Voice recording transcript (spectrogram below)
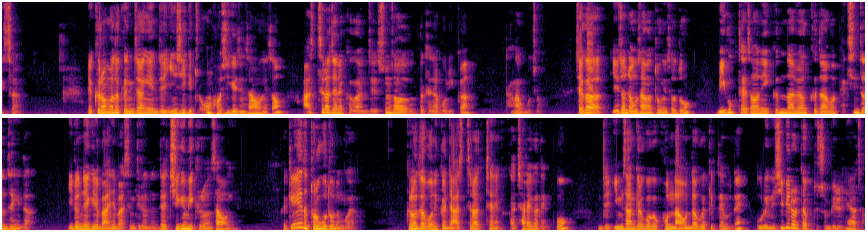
있어요. 예, 그러면서 굉장히 이제 인식이 조금 거시기해진 상황에서 아스트라제네카가 이제 순서가 되다 보니까 당한 거죠. 제가 예전 영상을 통해서도 미국 대선이 끝나면 그 다음은 백신 전쟁이다. 이런 얘기를 많이 말씀드렸는데 지금이 그런 상황이에요. 그러니까 계속 돌고 도는 거예요. 그러다 보니까 이제 아스트라제네카가 차례가 됐고 이제 임상 결과가 곧 나온다고 했기 때문에 우리는 11월 달부터 준비를 해야죠.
